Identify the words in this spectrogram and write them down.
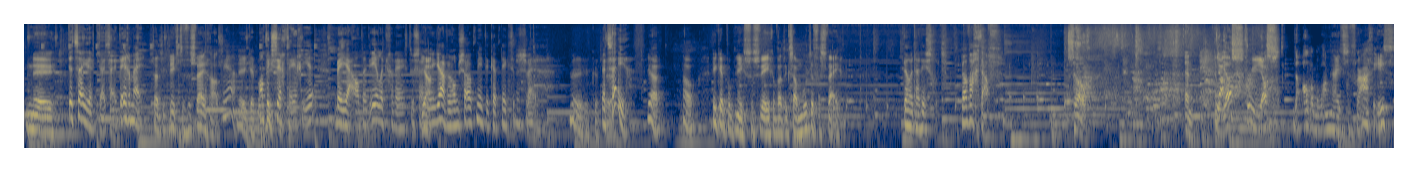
Nee, Dat zei je, jij zei het tegen mij. dat ik niks te verzwijgen had. Ja. Nee, ik heb Want ik niks- zeg tegen je, ben jij altijd eerlijk geweest? Toen zei Ja. je, ja, waarom zou ik niet? Ik heb niks te verzwijgen. Nee, ik heb... Dat eh, zei je. Ja, nou, ik heb ook niks verzwegen wat ik zou moeten verzwijgen. Nou, dat is goed. Wel, wacht af. Zo. En? Uw Ja, jas? goeie jas. De allerbelangrijkste vraag is...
